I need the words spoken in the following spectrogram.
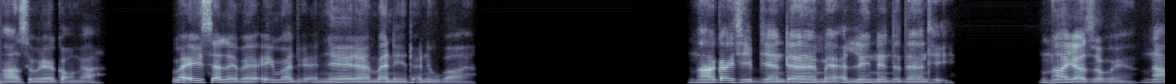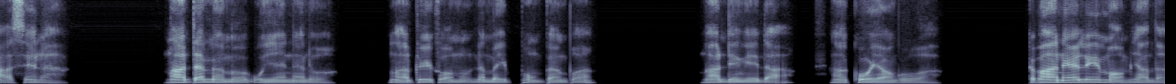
ငါဆိုတဲ့ကောင်ကမအိတ်ဆက်လည်းပဲအိမ်မက်တွေအမြဲတမ်းမက်နေတဲ့နူပါငါကြိုက်ချီပြန်တမ်းမဲ့အလင်းနဲ့တသန်းထိ ငါရဆိုရင်ငါအစင်းလားငါတမန်မှုဥယျာဉ်နဲ့လို့ငါတွေးခေါ်မှုနမိတ်ပုံပန်းပွားငါတင်ကေတာငါကိုရောင်ကိုပါကဘာနဲ့အလင်းမောင်မြတာ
